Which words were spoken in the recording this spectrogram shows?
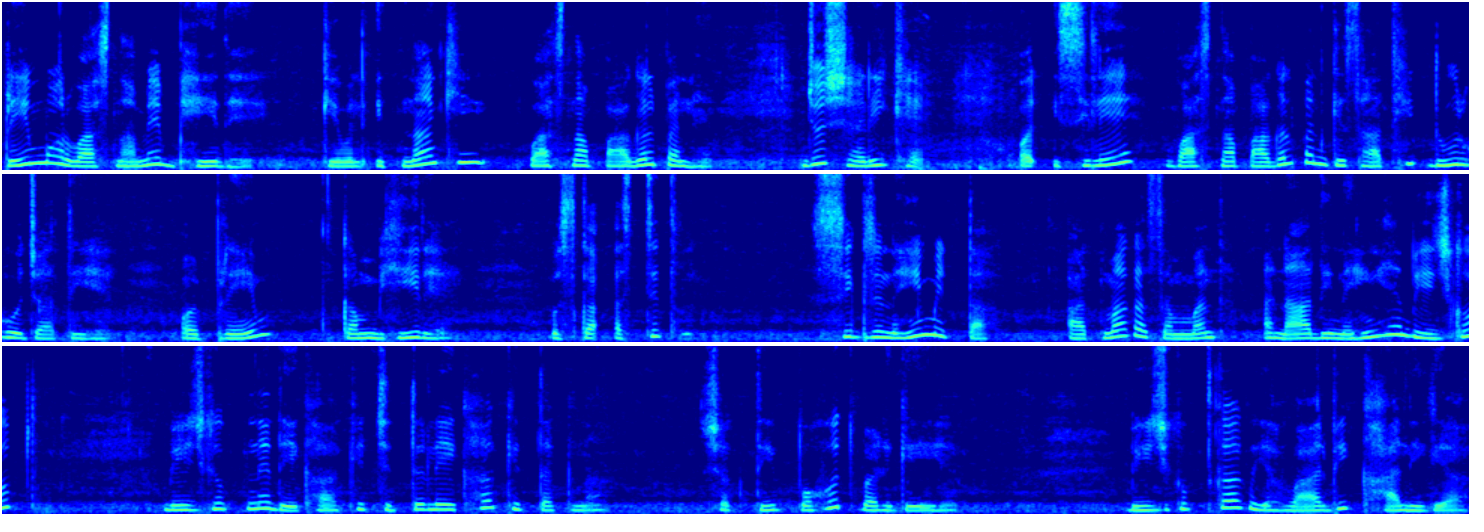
प्रेम और वासना में भेद है। केवल इतना कि वासना पागलपन है, जो शरीक है, और इसलिए वासना पागलपन के साथ ही दूर हो जाती है, और प्रेम गंभीर है। उसका अस्तित्व शीघ्र नहीं मिटता। आत्मा का संबंध अनादि नहीं है बीजगुप्त। बीजगुप्त ने देखा कि चित्रलेखा की तकना शक्ति बहुत बढ़ गई है। बीजगुप्त का व्यवहार भी खाली गया।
